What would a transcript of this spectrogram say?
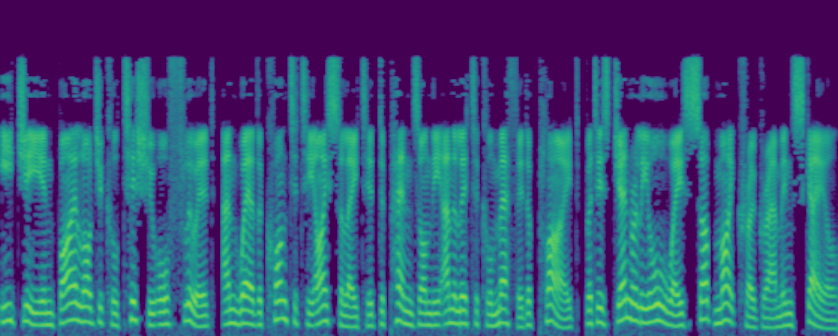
e.g. in biological tissue or fluid, and where the quantity isolated depends on the analytical method applied but is generally always sub-microgram in scale.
